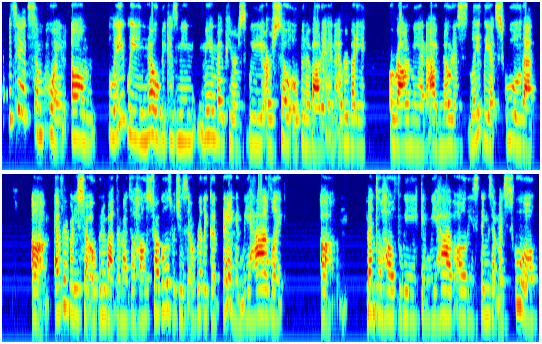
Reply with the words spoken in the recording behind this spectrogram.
I would say at some point. Um, lately, no, because me, me and my peers, we are so open about it, and everybody around me, and I've noticed lately at school that um, everybody's so open about their mental health struggles, which is a really good thing. And we have like um, mental health week and we have all these things at my school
